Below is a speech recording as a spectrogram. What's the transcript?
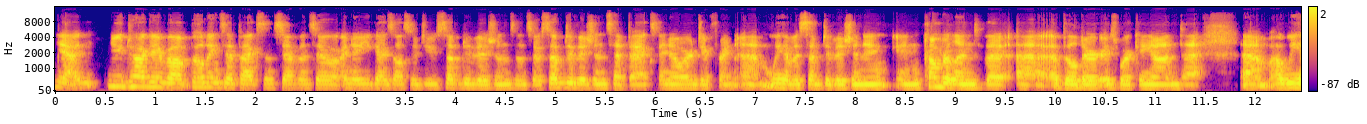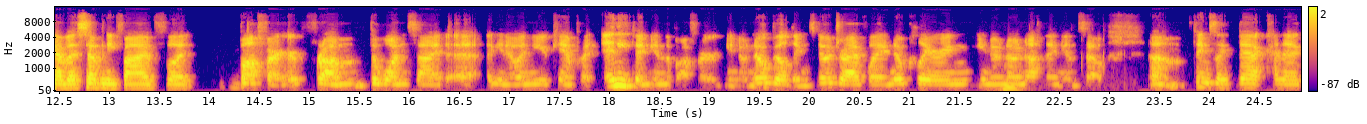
Yeah, you're talking about building setbacks and stuff, and so I know you guys also do subdivisions, and so subdivision setbacks I know are different. Um, we have a subdivision in, in Cumberland that uh, a builder is working on that um, we have a 75 foot buffer from the one side, uh, you know, and you can't put anything in the buffer, you know, no buildings, no driveway, no clearing, you know, no nothing, and so um, things like that kind of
